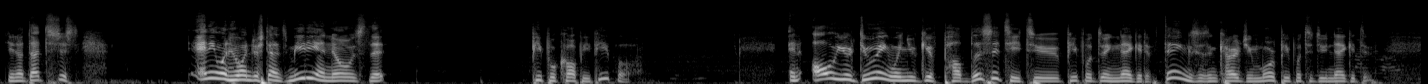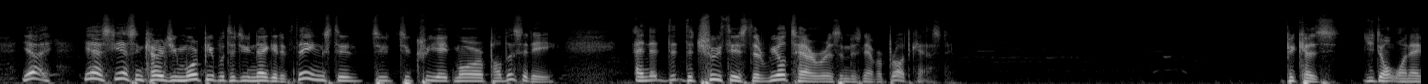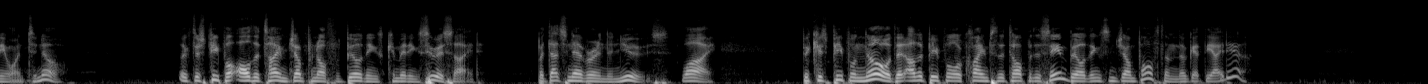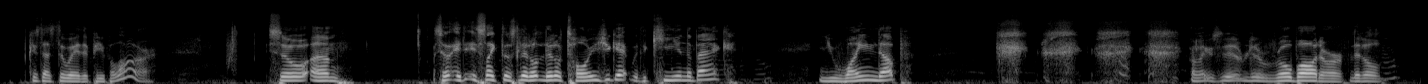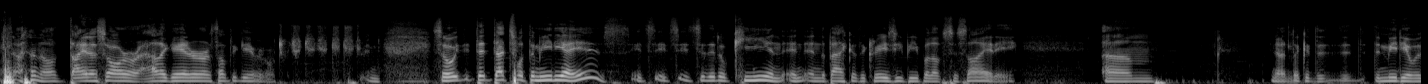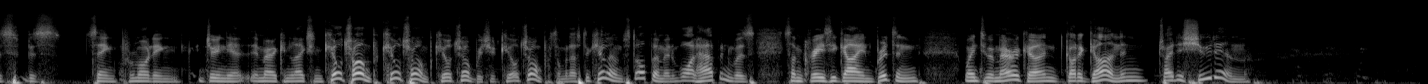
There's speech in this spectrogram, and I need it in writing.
You know, that's just. Anyone who understands media knows that people copy people. And all you're doing when you give publicity to people doing negative things is encouraging more people to do negative yeah yes yes encouraging more people to do negative things to to to create more publicity. And the, the truth is that real terrorism is never broadcast. Because you don't want anyone to know look there's people all the time jumping off of buildings committing suicide but that's never in the news why because people know that other people will climb to the top of the same buildings and jump off them. They'll get the idea because that's the way that people are. So, um, so it, it's like those little little toys you get with the key in the back. And you wind up, or like a little, little robot or little I don't know dinosaur or alligator or something. You go and so th- that's what the media is. It's it's it's a little key in, in, in the back of the crazy people of society. Um, you know, look at the, the the media was was saying promoting during the American election, kill Trump, kill Trump, kill Trump. We should kill Trump. Someone has to kill him, stop him. And what happened was some crazy guy in Britain went to America and got a gun and tried to shoot him.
